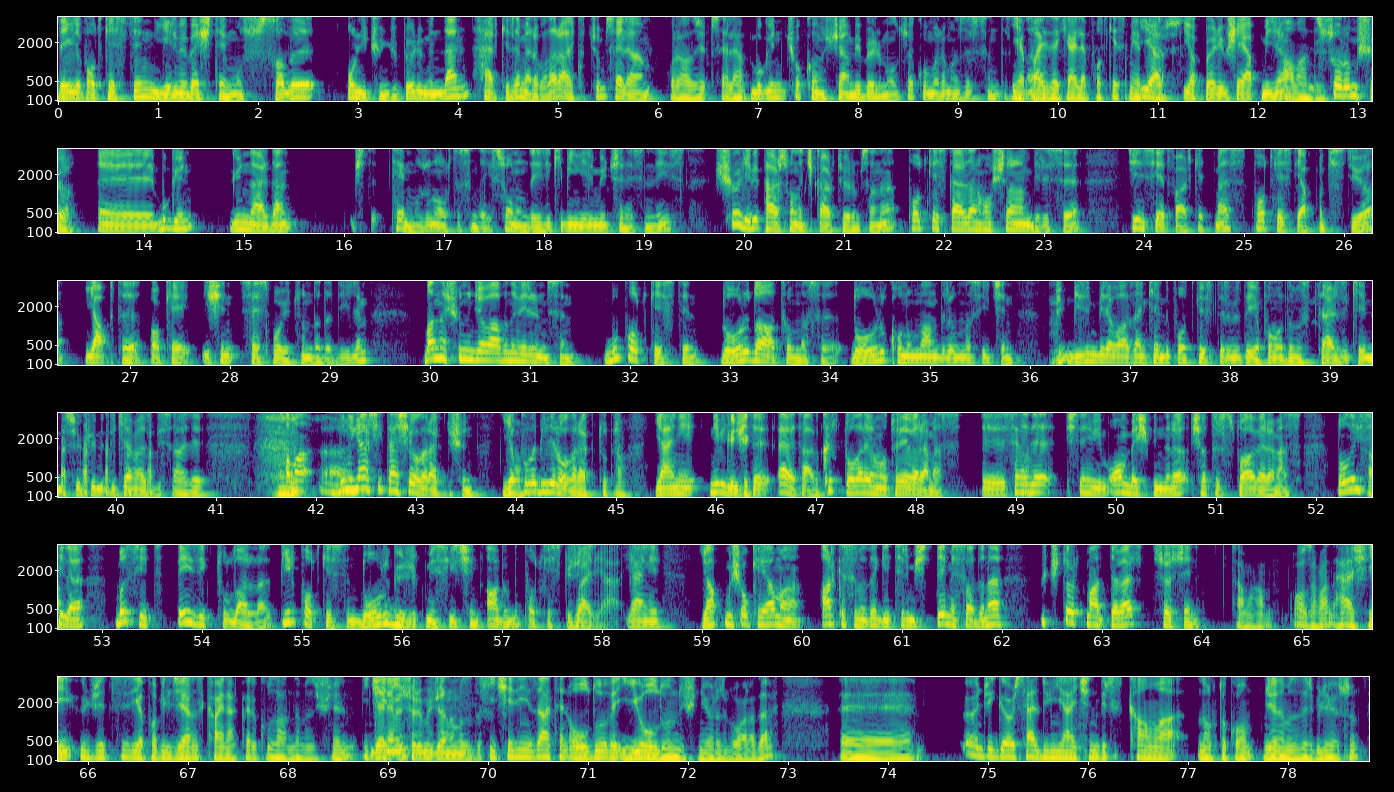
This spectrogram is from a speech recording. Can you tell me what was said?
Daily Podcast'in 25 Temmuz Salı 13. bölümünden herkese merhabalar. Aykut'cum selam. Ural'cığım selam. Bugün çok konuşacağım bir bölüm olacak. Umarım hazırsındır. Buna. Yapay zeka ile podcast mi yapıyoruz? Yok, yok böyle bir şey yapmayacağım. Aman diyeyim. Sorum şu. Ee, bugün günlerden işte Temmuz'un ortasındayız, sonundayız. 2023 senesindeyiz. Şöyle bir persona çıkartıyorum sana. Podcast'lerden hoşlanan birisi. Cinsiyet fark etmez. Podcast yapmak istiyor. Yaptı. Okey. İşin ses boyutunda da değilim. Bana şunun cevabını verir misin? Bu podcast'in doğru dağıtılması, doğru konumlandırılması için bizim bile bazen kendi podcastlerimizde yapamadığımız terzi kendi söküğünü dikemez misali. Ama bunu gerçekten şey olarak düşün. Yapılabilir olarak tut. Yani ne bileyim Küçük. işte evet abi 40 dolar Emoto'ya veremez. Ee, senede tamam. işte ne bileyim 15 bin lira Shutterstock'a veremez. Dolayısıyla tamam. basit basic tool'larla bir podcast'in doğru gözükmesi için abi bu podcast güzel ya. Yani yapmış okey ama arkasını da getirmiş demesi adına 3-4 madde ver söz senin. Tamam. O zaman her şeyi ücretsiz yapabileceğimiz kaynakları kullandığımızı düşünelim. İçeriğin, Deneme sürümü canımızdır. İçeriğin zaten olduğu ve iyi olduğunu düşünüyoruz bu arada. Ee, önce görsel dünya için bir canva.com canımızdır biliyorsun.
